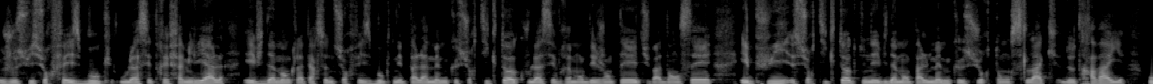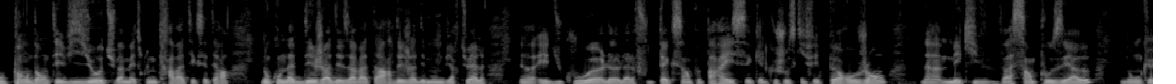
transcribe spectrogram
que je suis sur Facebook, où là, c'est très familial. évidemment que la personne sur Facebook n'est pas la même que sur TikTok, où là, c'est vraiment déjanté, tu vas danser. Et puis, sur TikTok, tu n'es évidemment pas le même que sur ton Slack de travail, où pendant tes visios, tu vas mettre une cravate, etc. Donc on a déjà des avatars, déjà des mondes virtuels, euh, et du coup, euh, la, food tech, c'est un peu pareil, c'est quelque chose qui fait peur aux gens, euh, mais qui va s'imposer à eux. Donc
